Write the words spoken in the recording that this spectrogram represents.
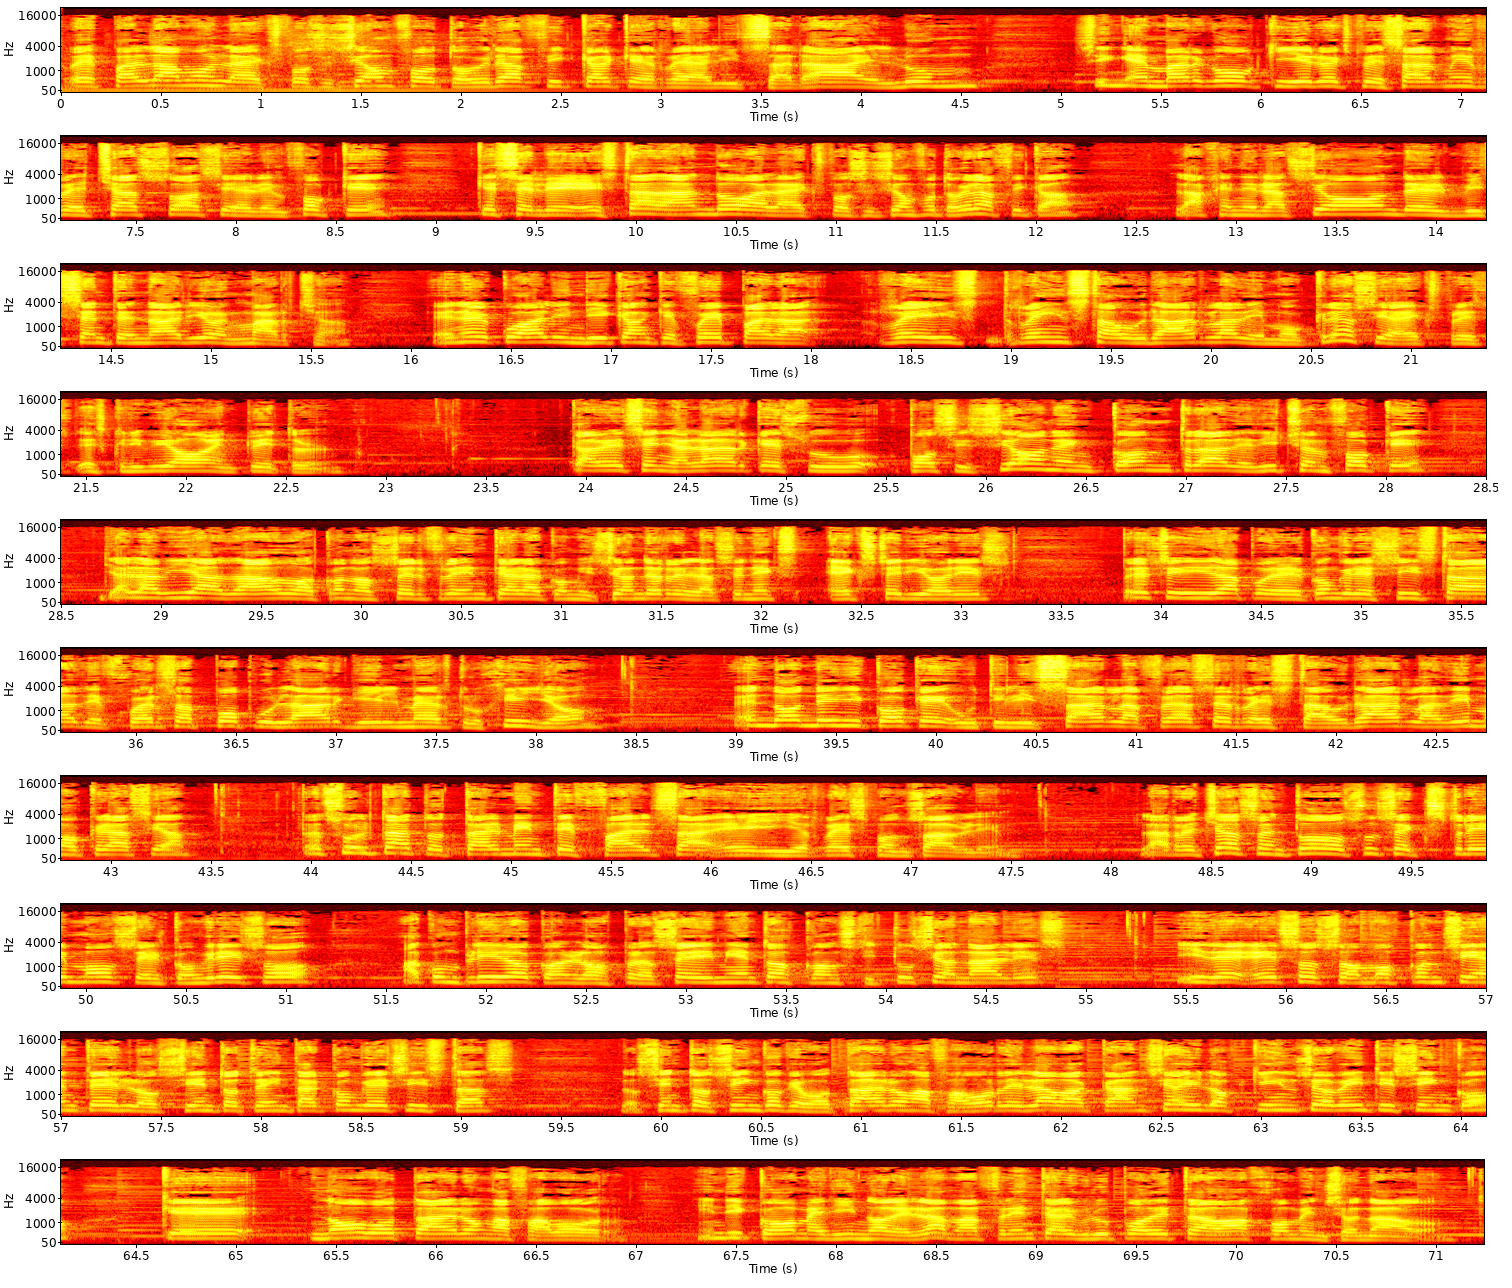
Respaldamos la exposición fotográfica que realizará el LUM, sin embargo quiero expresar mi rechazo hacia el enfoque que se le está dando a la exposición fotográfica, la generación del Bicentenario en marcha, en el cual indican que fue para reinstaurar la democracia, escribió en Twitter. Cabe señalar que su posición en contra de dicho enfoque ya la había dado a conocer frente a la Comisión de Relaciones Exteriores, presidida por el congresista de Fuerza Popular Gilmer Trujillo, en donde indicó que utilizar la frase restaurar la democracia resulta totalmente falsa e irresponsable. La rechazo en todos sus extremos, el Congreso ha cumplido con los procedimientos constitucionales y de eso somos conscientes los 130 congresistas, los 105 que votaron a favor de la vacancia y los 15 o 25 que no votaron a favor, indicó Merino de Lama frente al grupo de trabajo mencionado.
